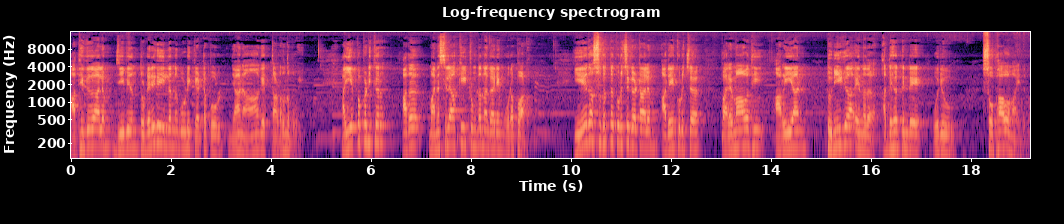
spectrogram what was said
അധികകാലം ജീവിതം തുടരുകയില്ലെന്ന് കൂടി കേട്ടപ്പോൾ ഞാൻ ആകെ തളർന്നു പോയി. അയ്യപ്പ പണിക്കർ അത് മനസ്സിലാക്കിയിട്ടുണ്ടെന്ന കാര്യം ഉറപ്പാണ്. ഏത് അസുഖത്തെക്കുറിച്ച് കേട്ടാലും അതേക്കുറിച്ച് പരമാവധി അറിയാൻ തുനിയുക എന്നത് അദ്ദേഹത്തിന്റെ ഒരു സ്വഭാവമായിരുന്നു.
